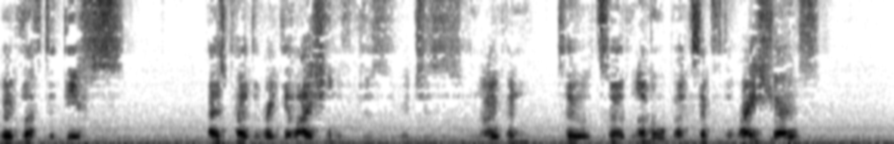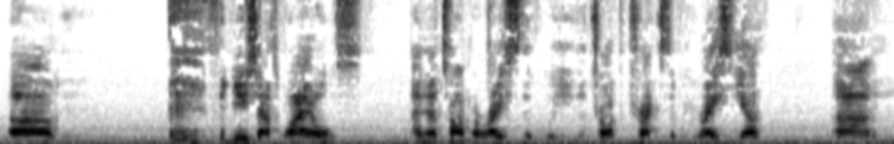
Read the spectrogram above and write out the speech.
we've left the diffs as per the regulations, which is which is open to a certain level, but except for the ratios. Um, for New South Wales and the type of race that we, the type of tracks that we race here, um,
